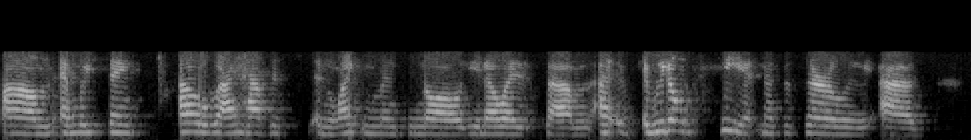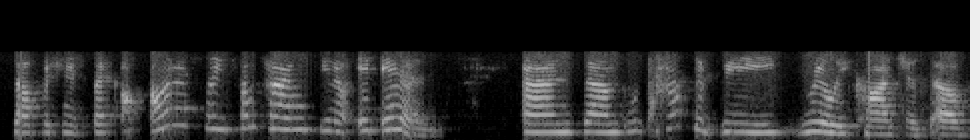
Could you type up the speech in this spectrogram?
Um, and we think, oh, I have this enlightenment and all. You know, it's um, I, we don't see it necessarily as selfishness, but honestly, sometimes you know it is, and um, we have to be really conscious of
